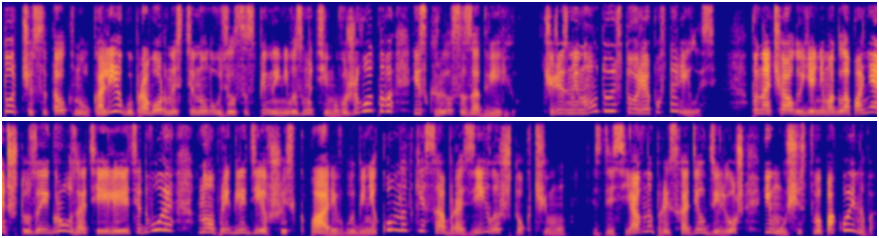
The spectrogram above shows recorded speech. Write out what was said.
тотчас оттолкнул коллегу, проворно стянул узел со спины невозмутимого животного и скрылся за дверью. Через минуту история повторилась. Поначалу я не могла понять, что за игру затеяли эти двое, но, приглядевшись к паре в глубине комнатки, сообразила, что к чему. Здесь явно происходил дележ имущества покойного.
